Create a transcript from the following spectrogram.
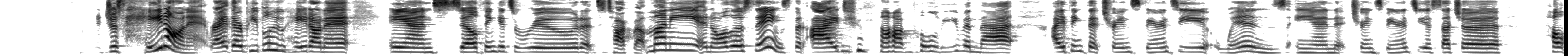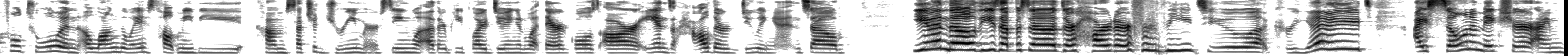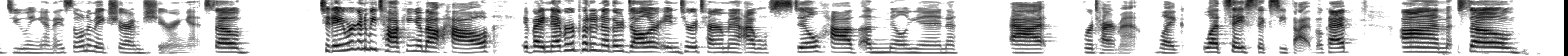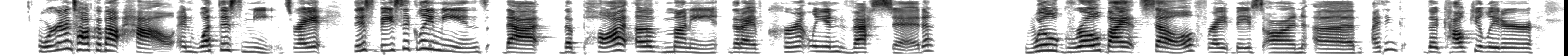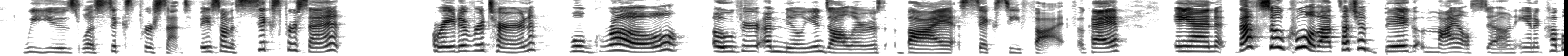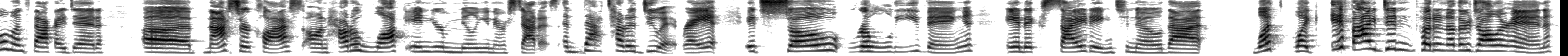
just hate on it right? There are people who hate on it and still think it's rude to talk about money and all those things. But i do not believe in that I think that transparency wins, and transparency is such a helpful tool and along the way has helped me become such a dreamer seeing what other people are doing and what their goals are and how they're doing it. And so even though these episodes are harder for me to create i still want to make sure i'm doing it i still want to make sure i'm sharing it. So today we're going to be talking about how if I never put another dollar into retirement, I will still have a million at retirement. Like let's say 65, okay? Um so we're going to talk about how and what this means, right? This basically means that the pot of money that I have currently invested will grow by itself, right? Based on uh I think the calculator we used was 6%. Based on a 6% rate of return will grow over a million dollars by 65. Okay. And that's so cool. That's such a big milestone. And a couple months back, I did a master class on how to lock in your millionaire status. And that's how to do it, right? It's so relieving and exciting to know that what, like, if I didn't put another dollar in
